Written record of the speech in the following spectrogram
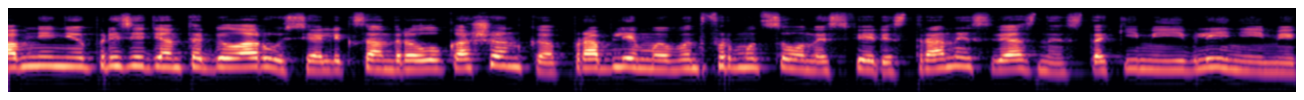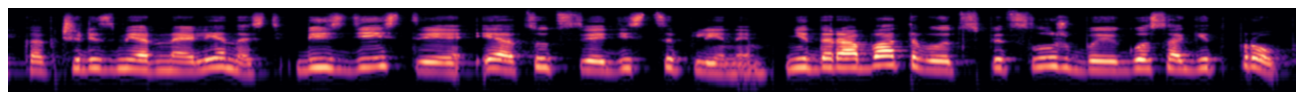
По мнению президента Беларуси Александра Лукашенко, проблемы в информационной сфере страны связаны с такими явлениями, как чрезмерная леность, бездействие и отсутствие дисциплины. Не дорабатывают спецслужбы и госагитпроп.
